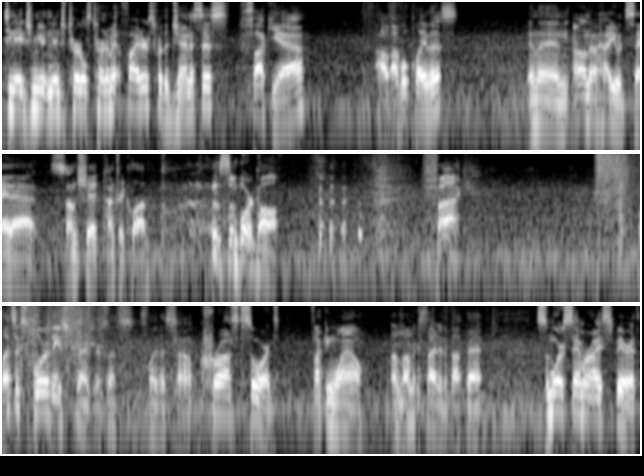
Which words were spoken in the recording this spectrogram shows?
Teenage Mutant Ninja Turtles Tournament Fighters for the Genesis. Fuck yeah. I'll, I will play this. And then, I don't know how you would say that. Some shit country club. Some more golf. Fuck. Let's explore these treasures. Let's, let's lay this out. Crossed swords. Fucking wow. I'm, I'm excited about that. Some more samurai spirits.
